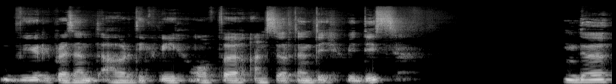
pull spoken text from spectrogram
we represent our degree of uh, uncertainty with this. And, uh,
